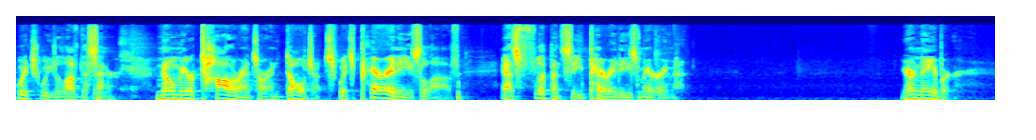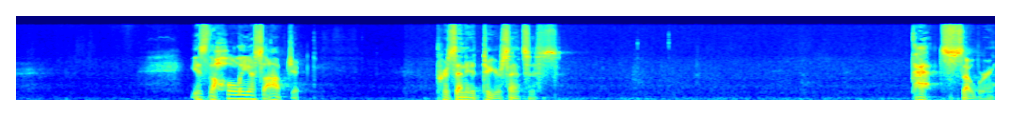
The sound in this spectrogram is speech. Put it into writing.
which we love the sinner. No mere tolerance or indulgence, which parodies love, as flippancy parodies merriment. Your neighbor is the holiest object presented to your senses. That's sobering.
